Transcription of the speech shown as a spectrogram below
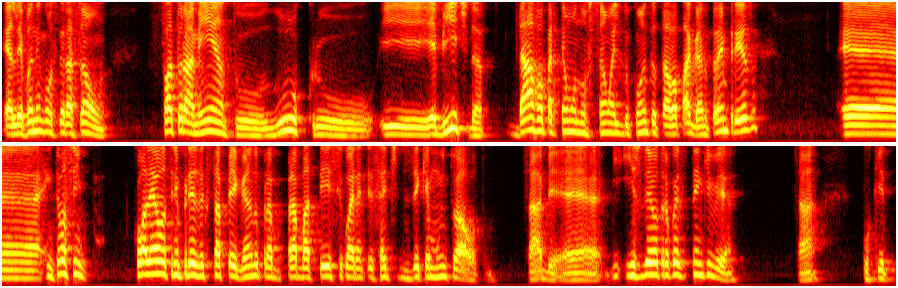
é, levando em consideração faturamento, lucro e EBITDA, dava para ter uma noção ali do quanto eu estava pagando pela empresa. É, então, assim, qual é a outra empresa que está pegando para bater esse 47 e dizer que é muito alto? Sabe? É, isso daí é outra coisa que tem que ver, tá? Porque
